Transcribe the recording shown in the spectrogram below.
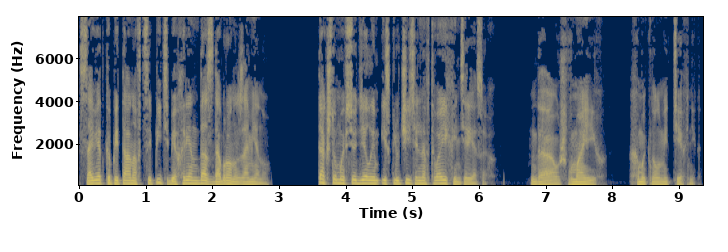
совет капитанов цепи тебе хрен даст добро на замену. Так что мы все делаем исключительно в твоих интересах. Да уж, в моих, — хмыкнул медтехник.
